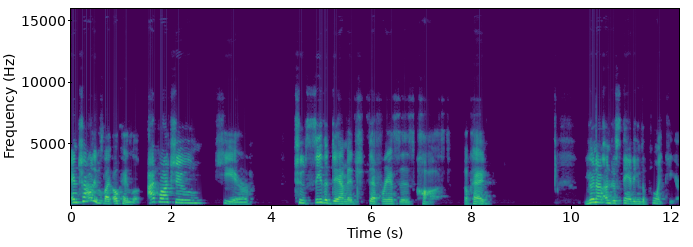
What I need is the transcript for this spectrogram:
And Charlie was like, okay, look, I brought you here to see the damage that Frances caused. Okay. You're not understanding the point here.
